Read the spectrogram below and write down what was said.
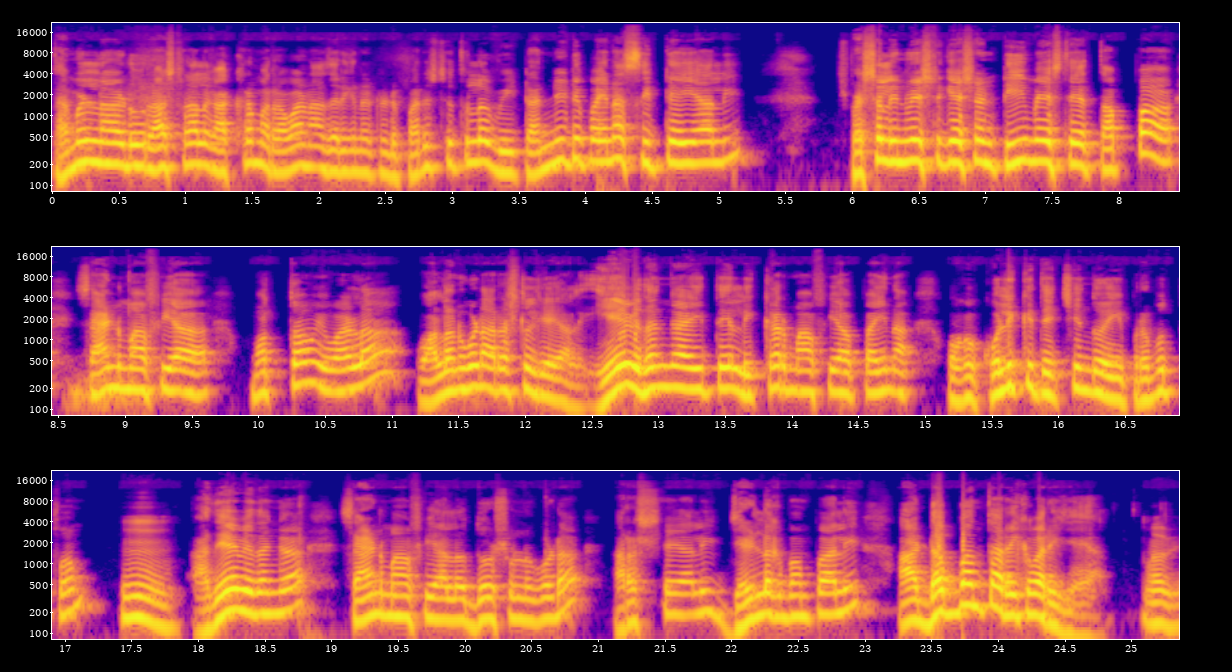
తమిళనాడు రాష్ట్రాలకు అక్రమ రవాణా జరిగినటువంటి పరిస్థితుల్లో వీటన్నిటిపైన సిట్ వేయాలి. స్పెషల్ ఇన్వెస్టిగేషన్ టీం వేస్తే తప్ప శాండ్ మాఫియా మొత్తం ఇవాళ వాళ్ళను కూడా అరెస్టులు చేయాలి. ఏ విధంగా అయితే లిక్కర్ మాఫియా పైన ఒక కొలిక్కి తెచ్చిందో ఈ ప్రభుత్వం అదే విధంగా శాండ్ మాఫియాలో దోషులను కూడా అరెస్ట్ చేయాలి జైళ్ళకు పంపాలి ఆ డబ్బంతా రికవరీ చేయాలి. అది.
